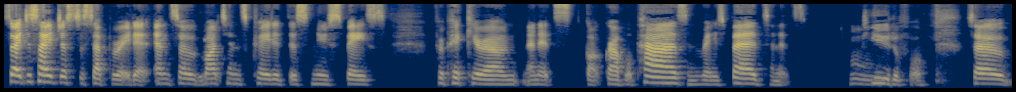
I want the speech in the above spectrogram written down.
So I decided just to separate it. And so Martin's created this new space for pick your own, and it's got gravel paths and raised beds, and it's Ooh. beautiful. So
